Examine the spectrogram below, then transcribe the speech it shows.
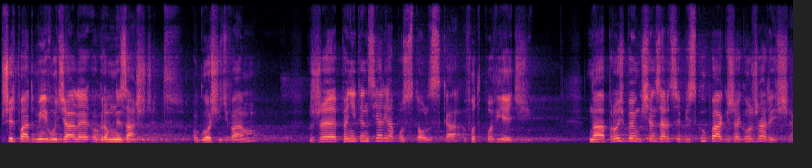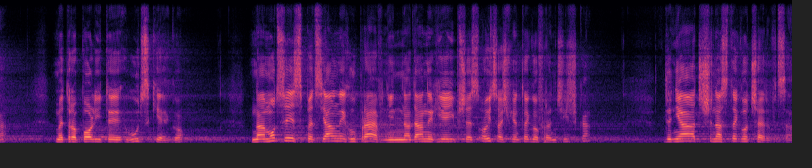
przypadł mi w udziale ogromny zaszczyt ogłosić Wam, że penitencjaria apostolska w odpowiedzi na prośbę księdza arcybiskupa Grzegorza Rysia, metropolity łódzkiego, na mocy specjalnych uprawnień nadanych jej przez Ojca Świętego Franciszka dnia 13 czerwca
